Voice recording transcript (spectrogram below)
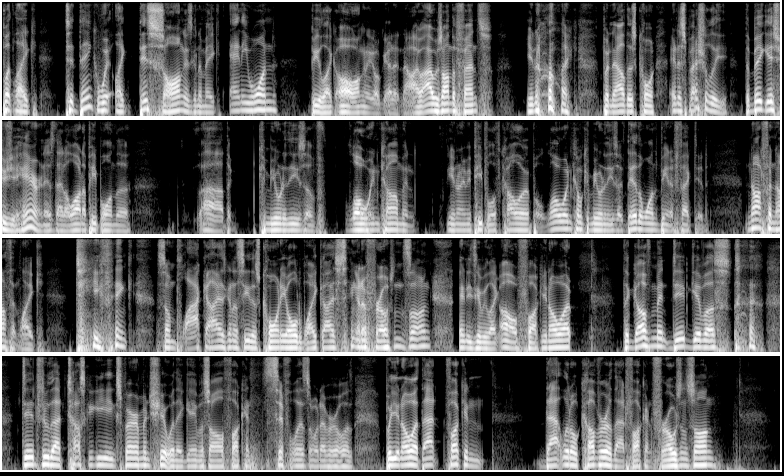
But like to think with like this song is gonna make anyone be like, oh, I'm gonna go get it now. I, I was on the fence, you know, like, but now this coin, and especially the big issues you're hearing is that a lot of people in the uh, the communities of low income and you know what I mean, people of color, but low income communities, like they're the ones being affected not for nothing. Like, do you think some black guy is gonna see this corny old white guy singing a Frozen song and he's gonna be like, "Oh fuck, you know what? The government did give us." did do that Tuskegee experiment shit where they gave us all fucking syphilis or whatever it was. But you know what? That fucking that little cover of that fucking Frozen song,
